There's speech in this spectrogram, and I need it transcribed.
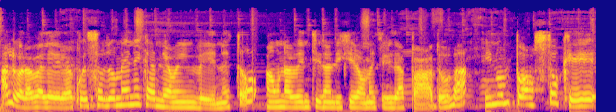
Allora Valeria, questa domenica andiamo in Veneto, a una ventina di chilometri da Padova, in un posto che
